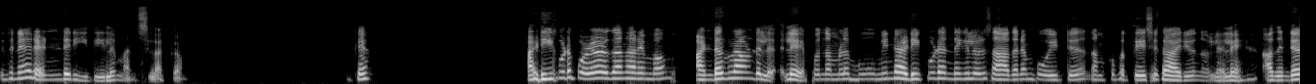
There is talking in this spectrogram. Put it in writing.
ഇതിനെ രണ്ട് രീതിയിൽ മനസ്സിലാക്കാം. ഓക്കെ? അടിയിൽ കൂടെ പുഴ ഒഴുക എന്ന് പറയുമ്പോൾ അണ്ടർഗ്രൗണ്ടിൽ അല്ലെ? ഇപ്പൊ നമ്മൾ ഭൂമിന്റെ അടിയിൽ കൂടെ എന്തെങ്കിലും ഒരു സാധനം പോയിട്ട് നമുക്ക് പ്രത്യേകിച്ച് കാര്യമൊന്നുമില്ല അല്ലെ? അതിന്റെ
